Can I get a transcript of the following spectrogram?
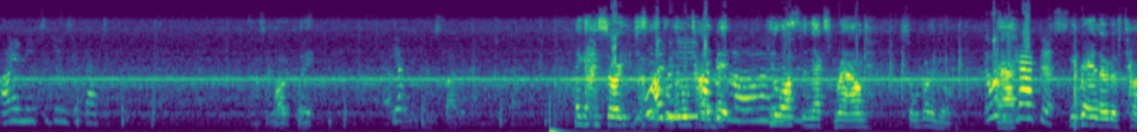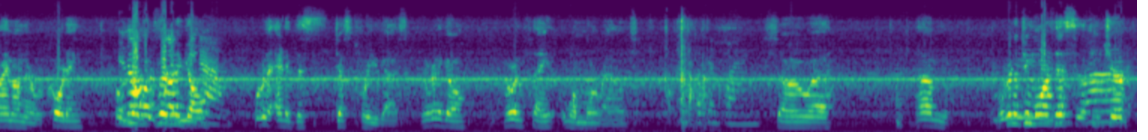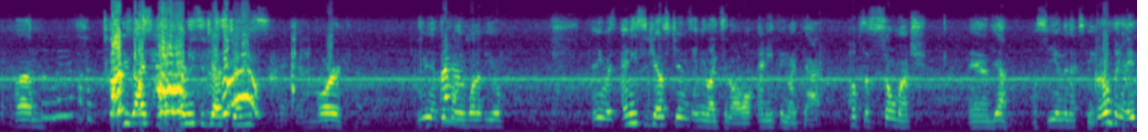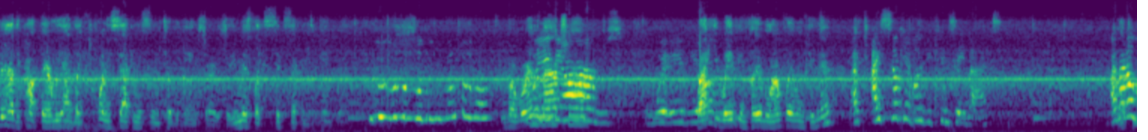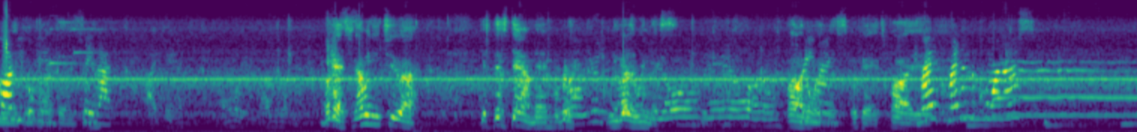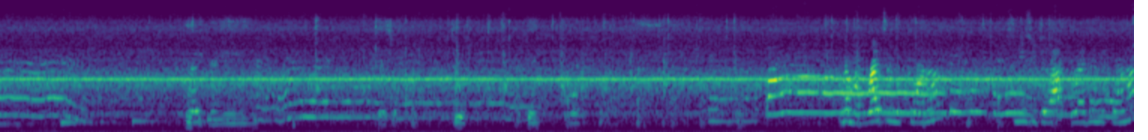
All I need to do is get that. That's a lot of clay. Yep. Only from Spider-Man. Hey guys, sorry, you just I missed a little tiny bit. He lost the next round, so we're gonna go. It was back. a cactus. We ran out of time on the recording. Well, you know what? We're gonna go. down. We're gonna edit this just for you guys. We're gonna go. We're gonna play one more round. of him playing. So, uh, um, we're gonna do more of this in the future. Um, if you guys have any suggestions, or even if there's only one of you. Anyways, any suggestions, any likes at all, anything like that helps us so much. And yeah, I'll see you in the next game. I don't think I even had to cut there. We had like 20 seconds until the game started, so you missed like six seconds of gameplay. But we're in the match now. Arms. Wavy Wacky, wavy, inflatable arm flailing dude man. I, I still can't believe you can say that. I bet Wacky, a lot of people can flailing say that. I can't. I know you're not alone. Okay, so now we need to uh, get this down, man. We're gonna. We gotta win this. Oh, I don't like this. Okay, it's five. Red, red in the corners. Please be green. Okay, so two, three, four. Remember, red's in the corner. As soon as you do that, red in the corner.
